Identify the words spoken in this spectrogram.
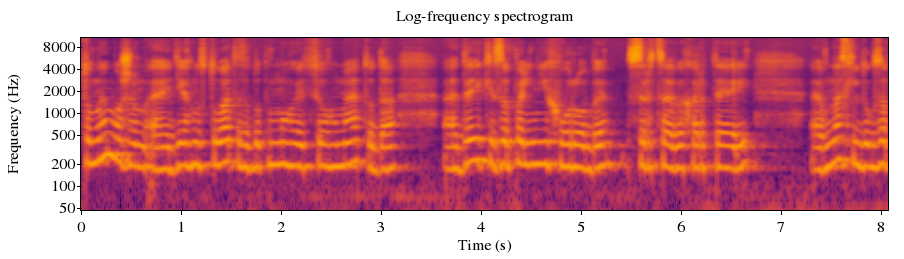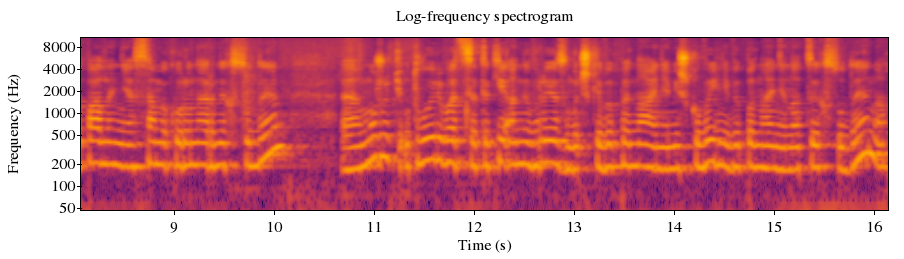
то ми можемо е, діагностувати за допомогою цього методу деякі запальні хвороби серцевих артерій. Внаслідок запалення саме коронарних судин можуть утворюватися такі аневризмочки, випинання, мішковидні випинання на цих судинах.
